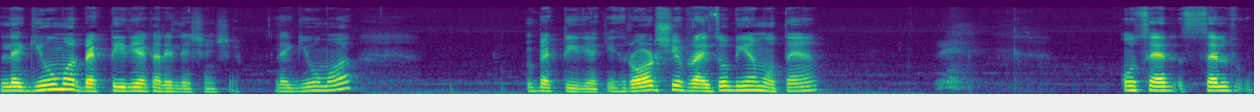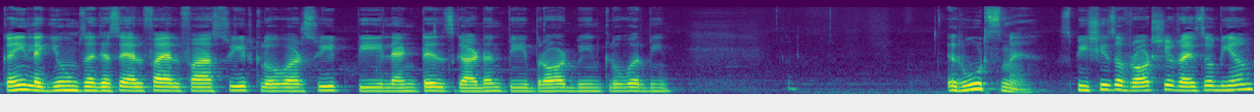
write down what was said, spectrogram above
लेग्यूम और बैक्टीरिया का रिलेशनशिप लेग्यूम और बैक्टीरिया की। रॉड शिफ्ट राइजोबियम होते हैं। और सेल सेल्फ कई लेग्यूम्स हैं, जैसे अल्फ़ा अल्फ़ा, sweet clover, sweet pea, lentils, garden pea, broad bean, clover bean. Roots में, स्पीशीज़ ऑफ़ रॉड शिव राइजोबियम,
